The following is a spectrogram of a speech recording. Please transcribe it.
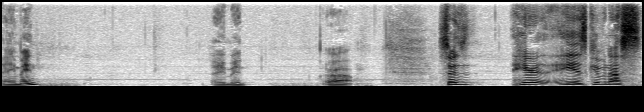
Amen. Amen. All right. So here he has given us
